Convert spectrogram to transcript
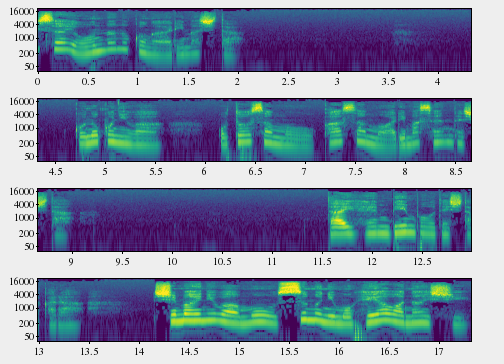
さい女の子がありました。この子にはお父さんもお母さんもありませんでした。大変貧乏でしたからしまいにはもう住むにも部屋はないし、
